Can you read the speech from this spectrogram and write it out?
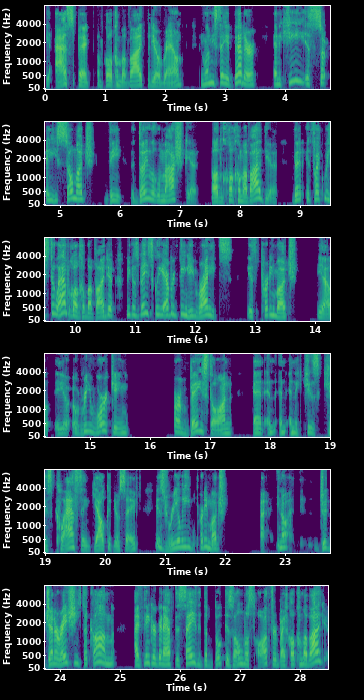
the aspect of Avadia around. And let me say it better. And he is so, he's so much the the Doilul Mashke of Chacham Avadia that it's like we still have Chacham Avadia because basically everything he writes is pretty much you know, reworking or based on and and and, and his his classic Yalkut Yosef is really pretty much, you know, generations to come. I think you're going to have to say that the book is almost authored by Chokam Avadia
